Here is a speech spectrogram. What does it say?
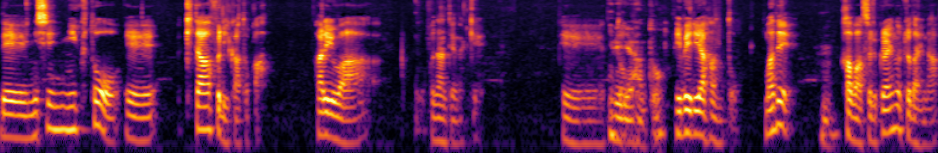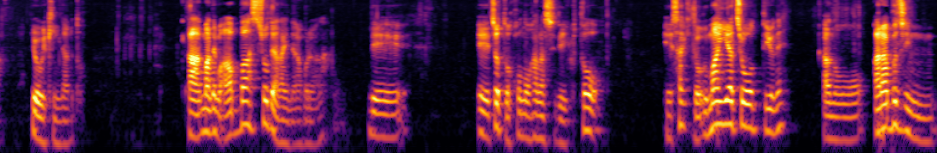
で、西に行くと、えー北アフリカとか、あるいは、なんて言うんだっけ、えーイベリア半島？イベリア半島までうんカバーするくらいの巨大な領域になると。あ、まあでもアッバース朝ではないんだな、これはな。で、えーちょっとこの話でいくと、えーさっきのウマイヤ朝っていうね、あの、アラブ人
